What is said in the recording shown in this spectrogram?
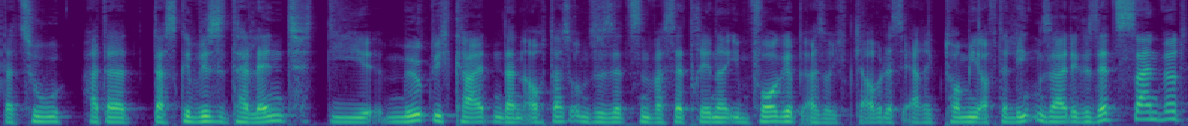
Dazu hat er das gewisse Talent, die Möglichkeiten, dann auch das umzusetzen, was der Trainer ihm vorgibt. Also ich glaube, dass Erik Tommy auf der linken Seite gesetzt sein wird.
